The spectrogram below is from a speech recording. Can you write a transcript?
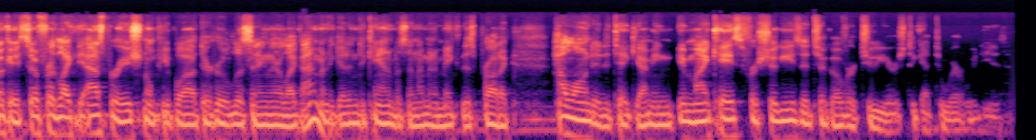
Okay, so for like the aspirational people out there who are listening, they're like, I'm going to get into cannabis and I'm going to make this product. How long did it take you? I mean, in my case, for Shoogies, it took over two years to get to where we needed.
